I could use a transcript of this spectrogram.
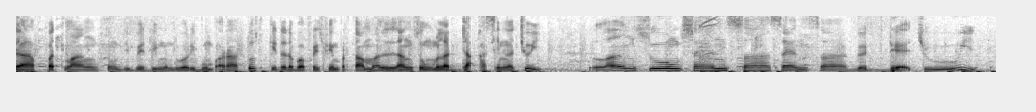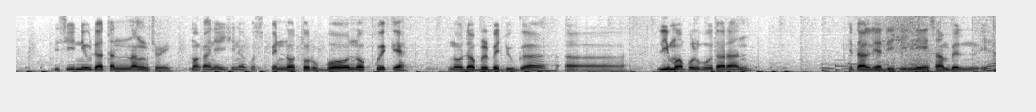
dapat langsung di bettingan 2400 kita dapat free spin pertama langsung meledak hasilnya cuy. Langsung sensa sensa gede cuy. Di sini udah tenang cuy. Makanya di sini aku spin no turbo no quick ya. No double bet juga uh, 50 putaran. Kita lihat di sini sambil ya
